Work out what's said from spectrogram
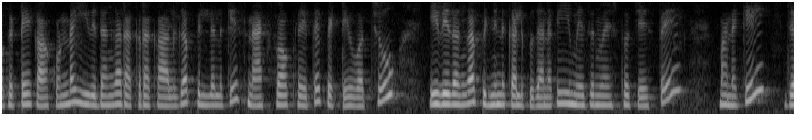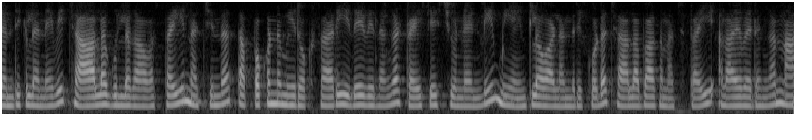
ఒకటే కాకుండా ఈ విధంగా రకరకాలుగా పిల్లలకి స్నాక్స్ బాక్స్లు అయితే పెట్టేవచ్చు ఈ విధంగా పిండిని కలిపి కనుక ఈ మెజర్మెంట్స్తో చేస్తే మనకి జంతికలు అనేవి చాలా గుల్లగా వస్తాయి. నచ్చిందా? తప్పకుండా మీరు ఒకసారి ఇదే విధంగా ట్రై చేసి చూడండి. మీ ఇంట్లో వాళ్ళందరికీ కూడా చాలా బాగా నచ్చుతాయి. అలాగే విధంగా నా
